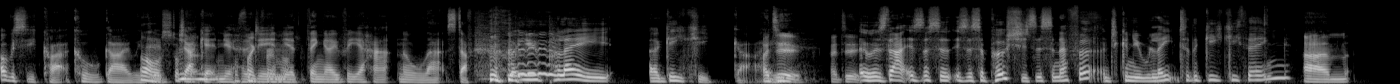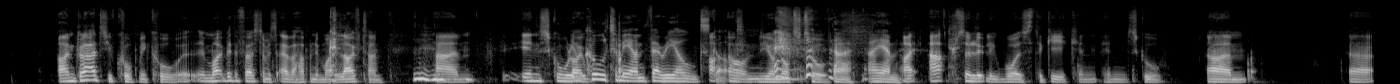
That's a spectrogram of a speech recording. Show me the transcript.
obviously quite a cool guy with Oh, your jacket it. and your Well, hoodie you and your much. thing over your hat and all that stuff. But you play a geeky guy. I do, I do. Was that is this a, is this a push? Is this an effort? And Can you relate to the geeky thing? Um, I'm glad you've called me cool. It might be the first time it's ever happened in my lifetime. Um, in school, You're I cool to me. I'm very old, Scott. oh, you're not at all. Ah, I am. I absolutely was the geek in, in school. Um, uh,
